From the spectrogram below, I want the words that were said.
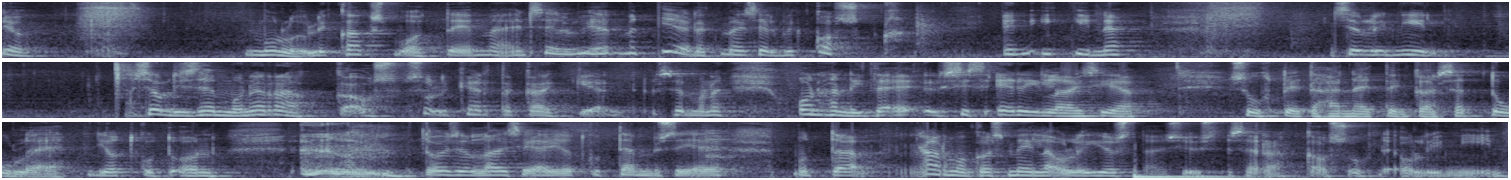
joo. Mulla on yli kaksi vuotta ja mä en selviä, mä tiedän, että mä en selviä koskaan. En ikinä. Se oli niin, se oli semmoinen rakkaus. Se oli kerta kaikkiaan semmoinen, onhan niitä e- siis erilaisia suhteitahan näiden kanssa tulee. Jotkut on toisenlaisia ja jotkut tämmöisiä, mutta armokas meillä oli jostain syystä se rakkaussuhde oli niin,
